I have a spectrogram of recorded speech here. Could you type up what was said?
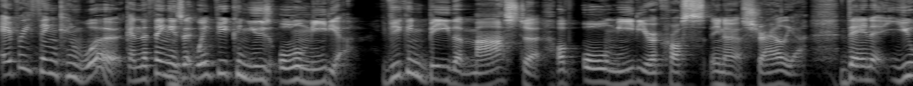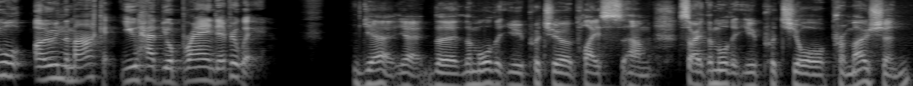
everything can work. And the thing is that when if you can use all media. If you can be the master of all media across, you know, Australia, then you will own the market. You have your brand everywhere. Yeah, yeah. The the more that you put your place, um, sorry, the more that you put your promotion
